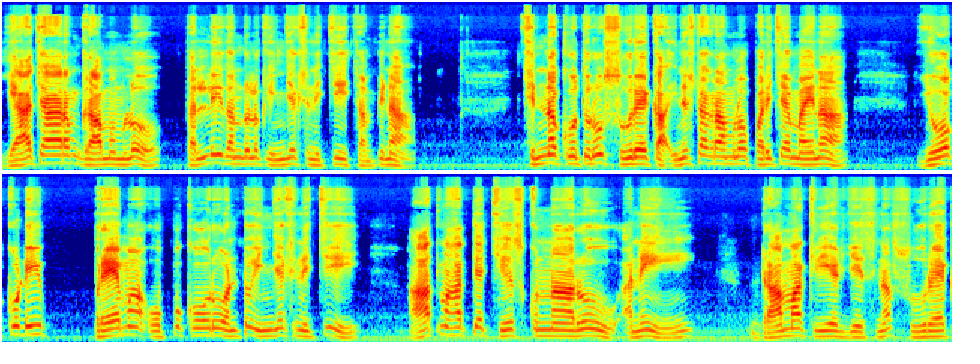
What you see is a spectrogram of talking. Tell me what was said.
యాచారం గ్రామంలో తల్లిదండ్రులకు ఇంజెక్షన్ ఇచ్చి చంపిన చిన్న కూతురు సూరేఖ ఇన్స్టాగ్రామ్లో పరిచయం అయిన యువకుడి ప్రేమ ఒప్పుకోరు అంటూ ఇంజెక్షన్ ఇచ్చి ఆత్మహత్య చేసుకున్నారు అని డ్రామా క్రియేట్ చేసిన సూరేఖ.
